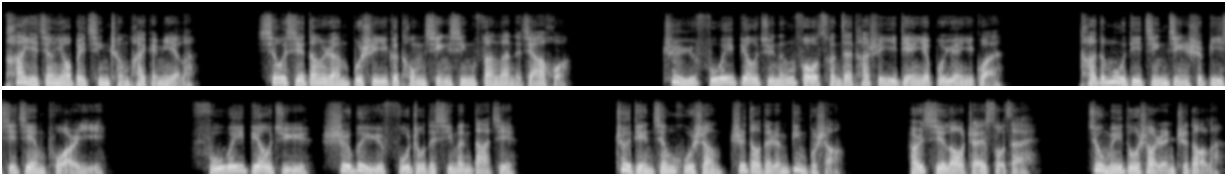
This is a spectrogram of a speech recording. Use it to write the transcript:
他也将要被青城派给灭了。萧协当然不是一个同情心泛滥的家伙，至于福威镖局能否存在，他是一点也不愿意管。他的目的仅仅是辟邪剑谱而已。福威镖局是位于福州的西门大街，这点江湖上知道的人并不少，而且老宅所在，就没多少人知道了。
